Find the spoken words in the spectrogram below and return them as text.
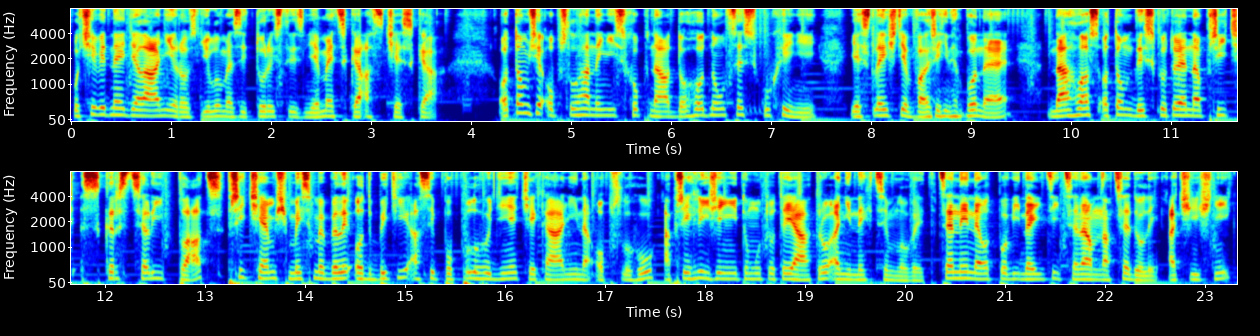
očividné dělání rozdílu mezi turisty z Německa a z Česka. O tom, že obsluha není schopná dohodnout se s kuchyní, jestli ještě vaří nebo ne, náhlas o tom diskutuje napříč skrz celý plac, přičemž my jsme byli odbytí asi po půl hodině čekání na obsluhu a přihlížení tomuto teátru ani nechci mluvit. Ceny neodpovídající cenám na ceduli a číšník,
